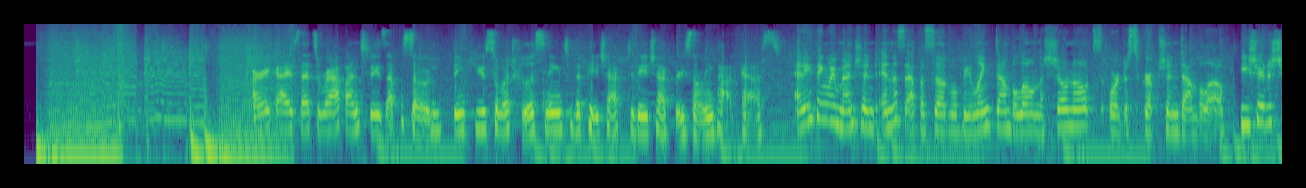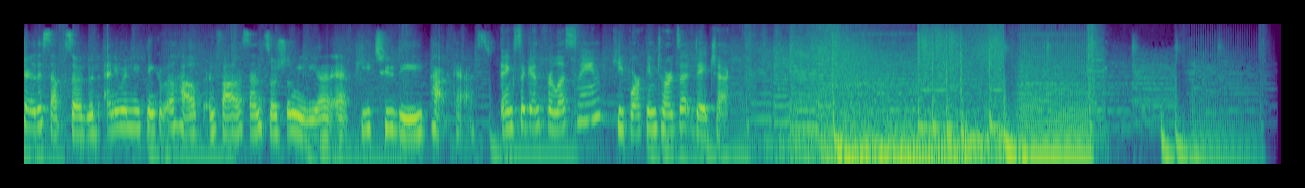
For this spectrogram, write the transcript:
All right, guys, that's a wrap on today's episode. Thank you so much for listening to the Paycheck to Daycheck Reselling Podcast. Anything we mentioned in this episode will be linked down below in the show notes or description down below. Be sure to share this episode with anyone you think it will help and follow us on social media at P2D Podcast. Thanks again for listening. Keep working towards that day check.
